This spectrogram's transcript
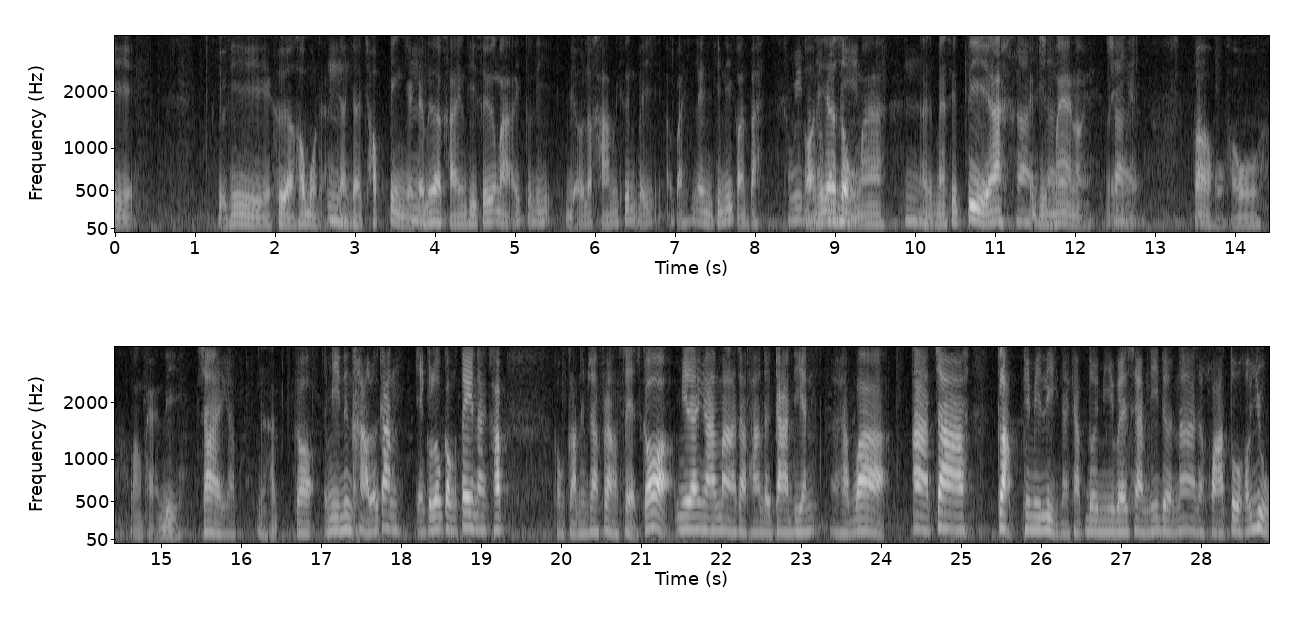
อยู่ที่เครือเขาหมดอะอืมอยากจะช้อปปิ้งอยากจะอืมเลือกใครบางทีซื้อมาไอ้ยตัวนี้เดี๋ยวราคาไม่ขึ้นไปเอาไปเล่นทีมนี้ก่อนไปทวีปก่อนที่จะส่งมาอืมแมนซิตี้นะใช่เป็นทีมใช่แม่หน่อยอะไรอย่างเงี้ยก็โหเขาวางแผนดี ใช่ครับนะครับ ก็มีหนึ่งข่าวแล้วกันเอ็นโกโล ก็องเต้นะครับกองกลางทีมชาติฝรั่งเศสก็มีรายงานมาจากทาง The Guardian นะครับว่าอาจจะกลับพรีเมียร์ลีกนะครับ โดยมีเวสต์แฮมที่เดินหน้าจะคว้าตัวเขาอยู่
